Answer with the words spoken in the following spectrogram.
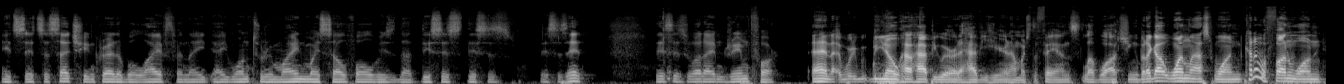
It's it's a such incredible life and i i want to remind myself always that this is this is this is it. This is what i'm dreamed for And we, we know how happy we are to have you here and how much the fans love watching you. But I got one last one, kind of a fun one.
